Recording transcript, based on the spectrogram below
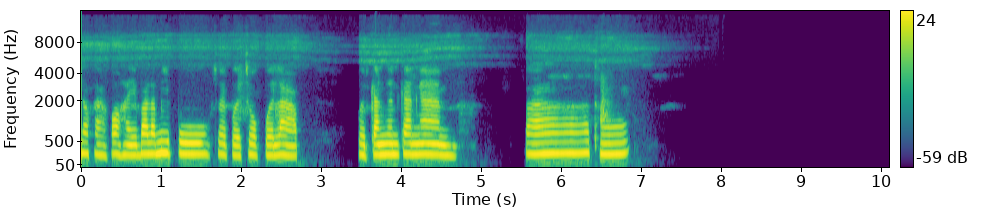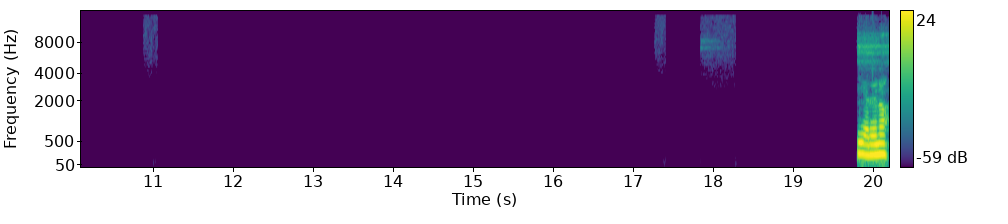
เนะคะก็ให้บารมีปู ช่วยเปิดโชคเปิดลาบ เปิดการเงินการงานสาธุ เสียเลยเนาะ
